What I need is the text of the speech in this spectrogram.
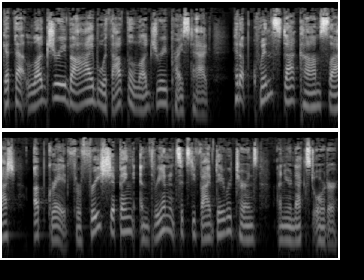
Get that luxury vibe without the luxury price tag. Hit up quince.com slash upgrade for free shipping and 365 day returns on your next order.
